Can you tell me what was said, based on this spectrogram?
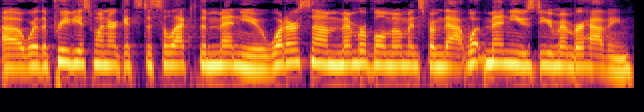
uh, where the previous winner gets to select the menu. What are some memorable moments from that? What menus do you remember having?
